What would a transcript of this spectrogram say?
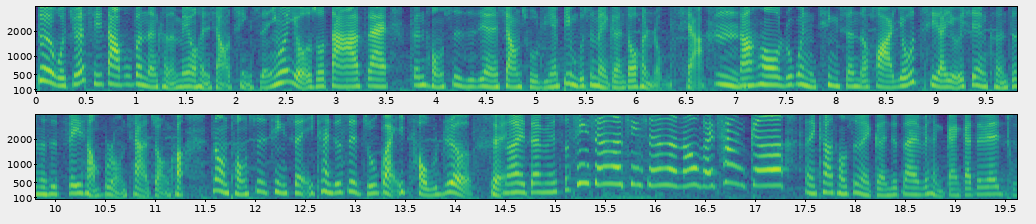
对，我觉得其实大部分人可能没有很想要庆生，因为有的时候大家在跟同事之间的相处里面，并不是每个人都很融洽。嗯，然后如果你庆生的话，尤其啊有一些人可能真的是非常不融洽的状况，那种同事庆生一看就。是主管一头热，对，然后你在那边说庆生了，庆生了，然后我们来唱歌。那你看到同事每个人就在那边很尴尬，在那边祝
